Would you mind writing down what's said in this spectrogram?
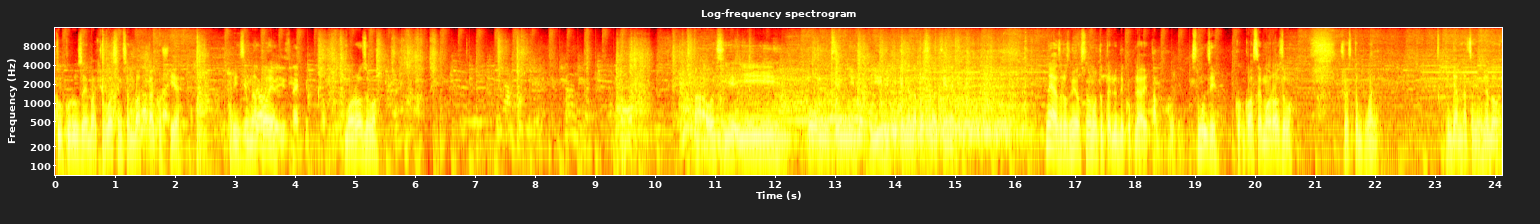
Кукуруза я бачу 80 бат, також є різні напої, морозиво. А ось є і повноцінні їжі, тільки не написано ціни. Ну, я зрозумів, в основному тут люди купляють там смузі, кокоси, морозиво, щось в тому плані. Йдемо на цей оглядовий.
